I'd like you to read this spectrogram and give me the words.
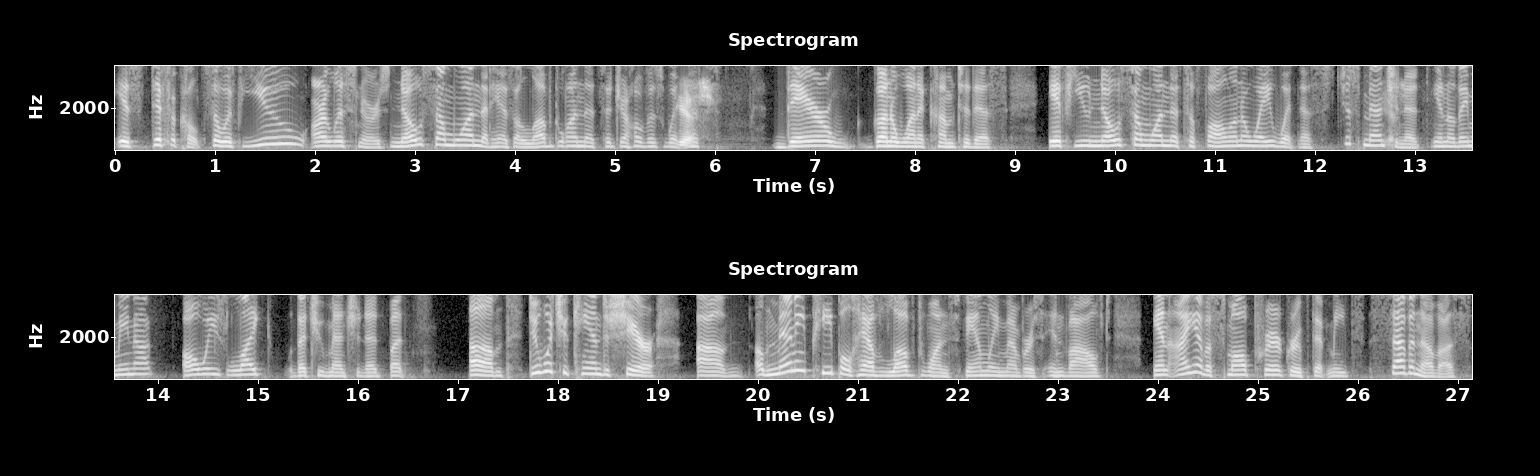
is difficult. So if you, our listeners, know someone that has a loved one that's a Jehovah's Witness, yes. they're going to want to come to this. If you know someone that's a fallen away witness, just mention yes. it. You know, they may not always like that you mention it, but um, do what you can to share. Uh, many people have loved ones, family members involved. And I have a small prayer group that meets seven of us,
